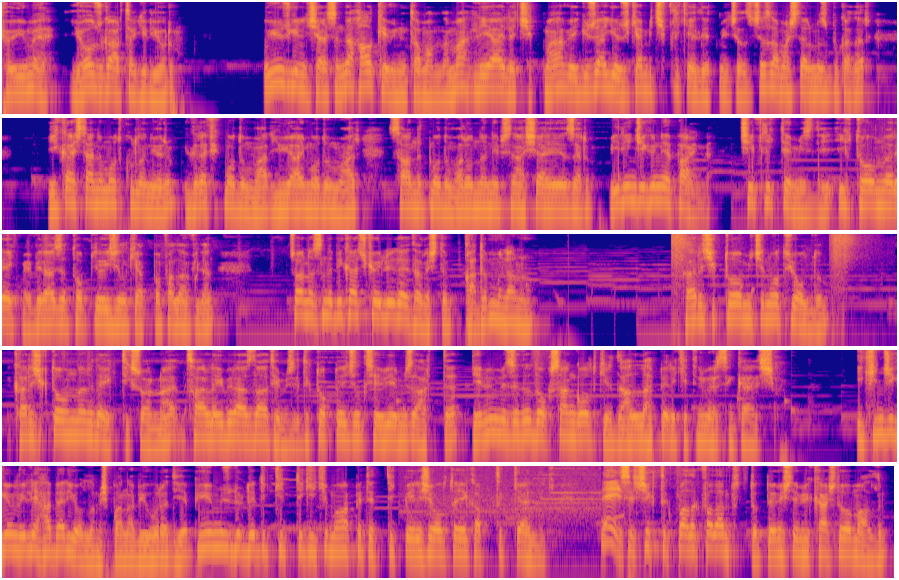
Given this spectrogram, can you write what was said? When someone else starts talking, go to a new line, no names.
köyüme Yozgart'a giriyorum. Bu 100 gün içerisinde halk evini tamamlama, Lia ile çıkma ve güzel gözüken bir çiftlik elde etmeye çalışacağız. Amaçlarımız bu kadar. Birkaç tane mod kullanıyorum. Grafik modum var, UI modum var, sandık modum var. Onların hepsini aşağıya yazarım. Birinci gün hep aynı. Çiftlik temizliği, ilk tohumları ekme, biraz da toplayıcılık yapma falan filan. Sonrasında birkaç köylüyle tanıştım. Kadın mı lan o? Karışık tohum için ot yoldum. Karışık tohumları da ektik sonra. Tarlayı biraz daha temizledik. Toplayıcılık seviyemiz arttı. Cebimize de 90 gold girdi. Allah bereketini versin kardeşim. İkinci gün Veli haber yollamış bana bir uğra diye. Büyüğümüzdür dedik gittik iki muhabbet ettik. Belişe oltayı kaptık geldik. Neyse çıktık balık falan tuttuk. Dönüşte birkaç tohum aldım.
